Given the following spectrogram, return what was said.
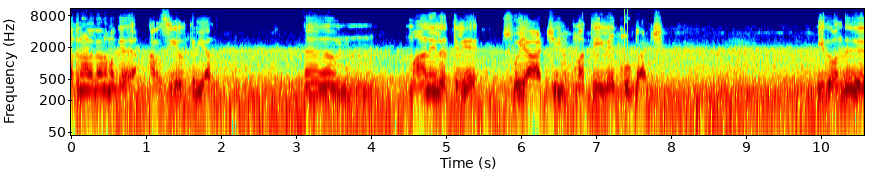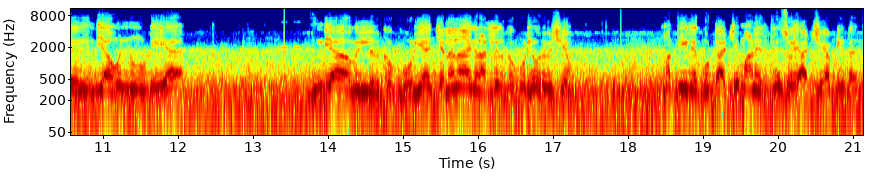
அதனால தான் நமக்கு அரசியல் தெரியாது. மாநிலத்திலே சுய ஆட்சி மத்தியிலே கூட்டாட்சி. இது வந்து இந்தியாவினுடைய இந்தியாவில் இருக்கக்கூடிய ஜனநாயக நாட்டில் இருக்கக்கூடிய ஒரு விஷயம். மத்தியிலே கூட்டாட்சி மாநிலத்திலே சுயாட்சி அப்படின்றது.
